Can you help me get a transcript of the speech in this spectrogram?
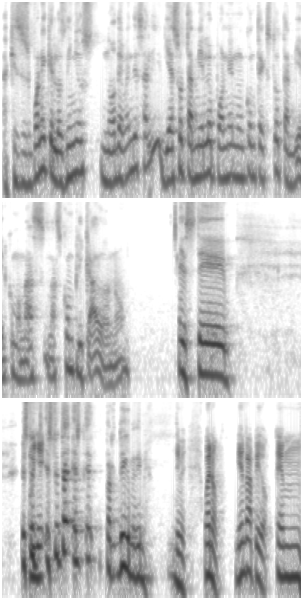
a que se supone que los niños no deben de salir y eso también lo pone en un contexto también como más, más complicado, ¿no? Este... Estoy, Oye, estoy, estoy, dígame, dime. Dime. Bueno, bien rápido. Um,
